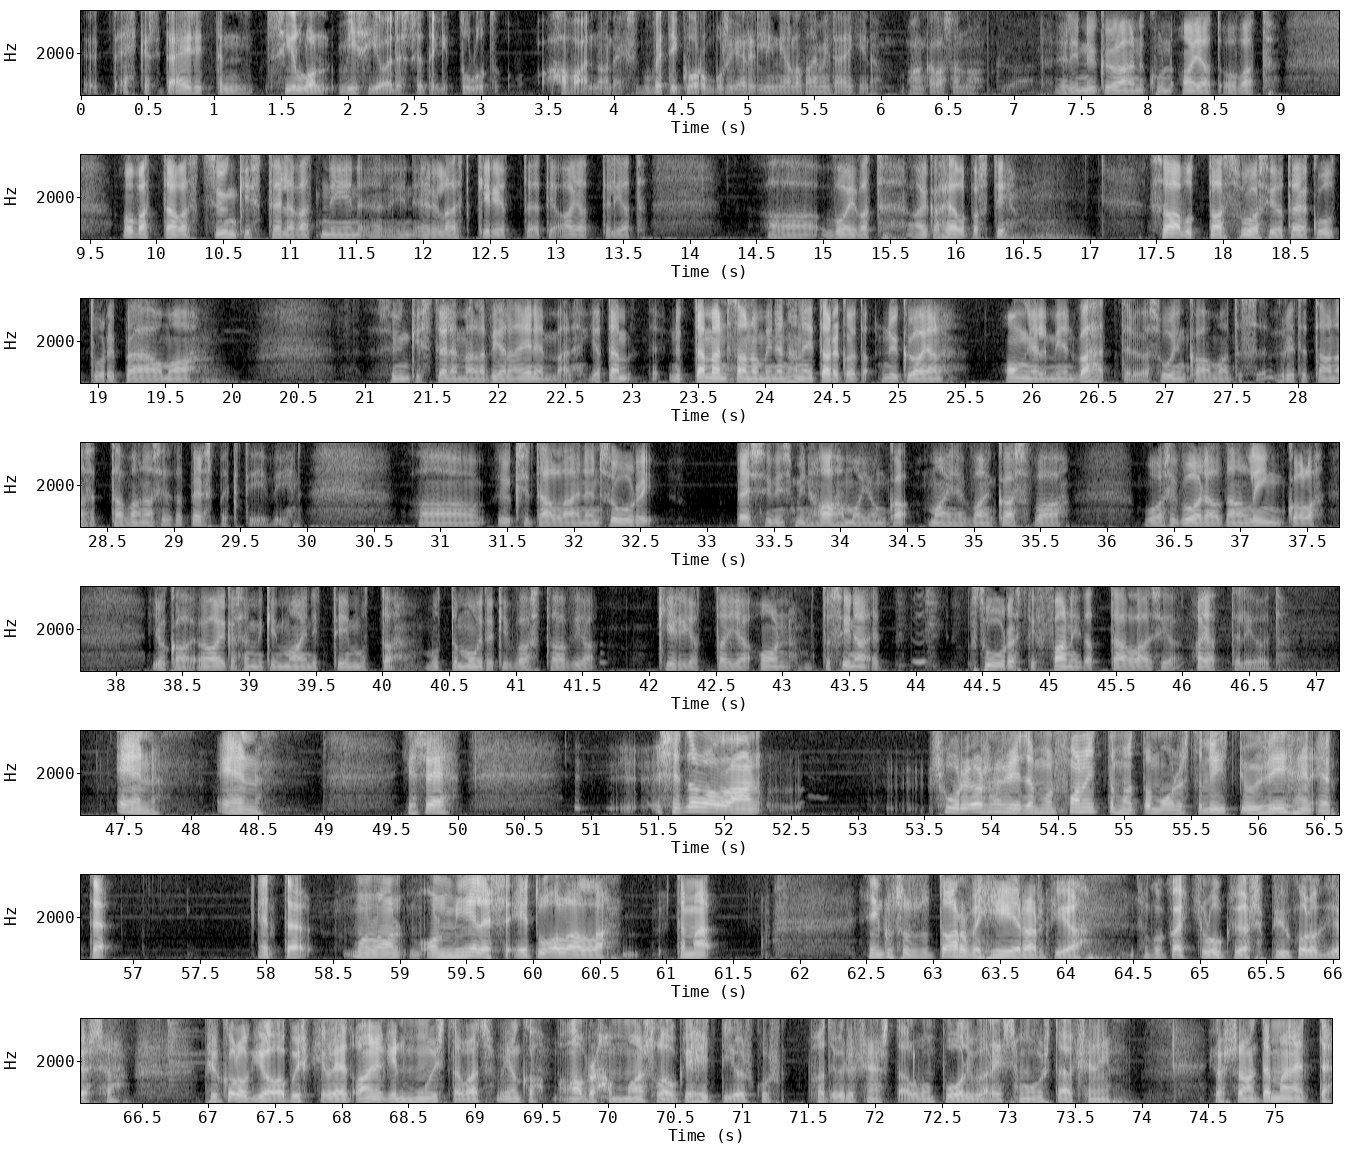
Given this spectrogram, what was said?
että ehkä sitä ei sitten silloin visioidessa jotenkin tullut havainnoineeksi, kun veti korbusi eri linjalla tai mitä ikinä. Hankala sanoa. Eli nykyään kun ajat ovat, ovat tällaiset synkistelevät, niin, niin erilaiset kirjoittajat ja ajattelijat uh, voivat aika helposti saavuttaa suosiota ja kulttuuripääomaa synkistelemällä vielä enemmän. Ja täm, nyt tämän sanominenhan ei tarkoita nykyajan ongelmien vähättelyä suinkaan, vaan tässä yritetään asettaa vain asioita perspektiiviin. Uh, yksi tällainen suuri pessimismin hahmo, jonka maine vain kasvaa vuosi vuodelta on Linkola, joka jo aikaisemminkin mainittiin, mutta, mutta muitakin vastaavia kirjoittajia on. Mutta sinä et suuresti fanita tällaisia ajattelijoita. En, en. Ja se, se tavallaan suuri osa siitä mun fanittamattomuudesta liittyy siihen, että, että mulla on, on mielessä etualalla tämä niin kutsuttu tarvehierarkia, jonka kaikki lukiossa psykologiassa psykologia-opiskelijat ainakin muistavat, jonka Abraham Maslow kehitti joskus 1900-luvun puolivälissä muistaakseni, jossa on tämä, että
